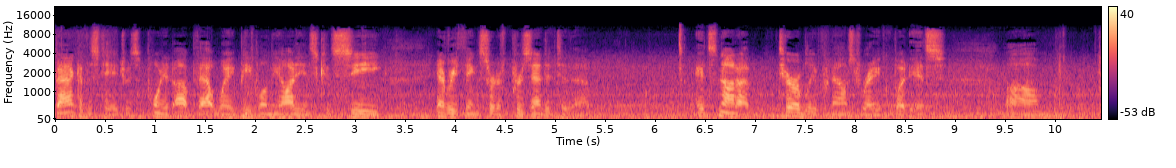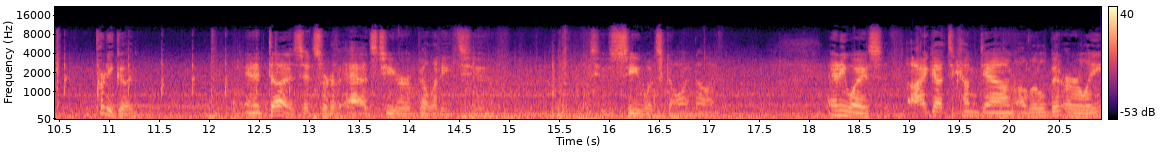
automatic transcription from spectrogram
back of the stage, was pointed up. That way, people in the audience could see everything sort of presented to them. It's not a terribly pronounced rake, but it's um, pretty good. And it does, it sort of adds to your ability to, to see what's going on. Anyways, I got to come down a little bit early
